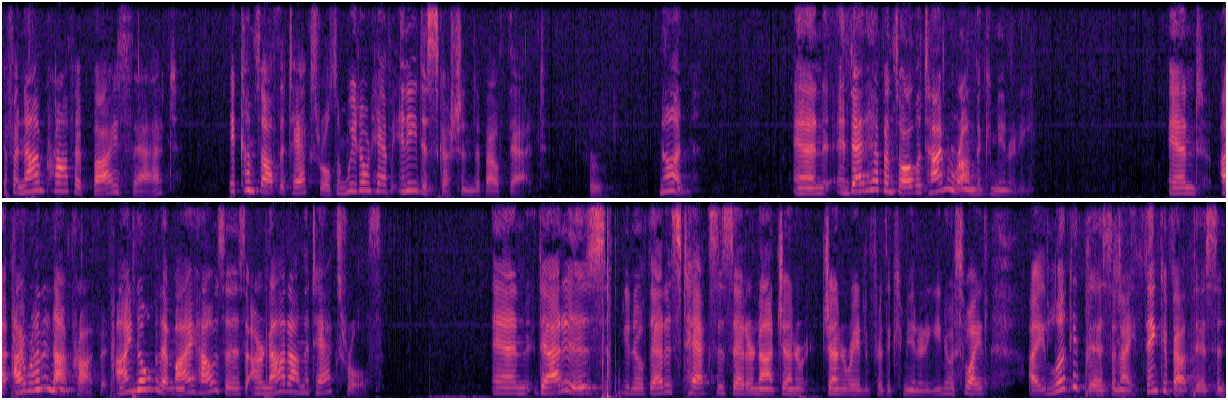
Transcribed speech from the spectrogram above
If a nonprofit buys that, it comes off the tax rolls, and we don't have any discussions about that. True. None. And, and that happens all the time around the community. And I, I run a nonprofit. I know that my houses are not on the tax rolls. And that is, you know, that is taxes that are not gener- generated for the community. You know, so I, I look at this and I think about this and,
